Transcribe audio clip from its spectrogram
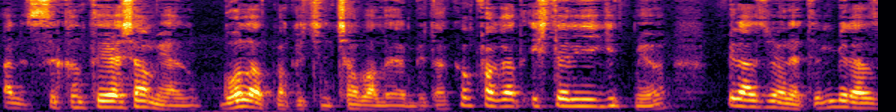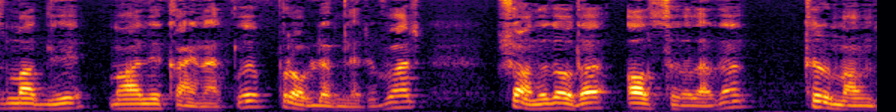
hani sıkıntı yaşamayan, gol atmak için çabalayan bir takım. Fakat işleri iyi gitmiyor. Biraz yönetim, biraz maddi, mali kaynaklı problemleri var. Şu anda da o da alt sıralardan tırmanma,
